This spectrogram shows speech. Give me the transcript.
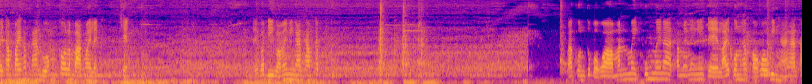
ค่อยๆทำไปครับงานหลวงก็ลำบากหน่อยแหละเช็คแต่ก็ดีกว่าไม่มีงานทำครับบางคนก็บอกว่ามันไม่คุ้มไม่น่าทำอย่างนี้แต่หลายคนครับ เขาก็วิ่งหางานท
